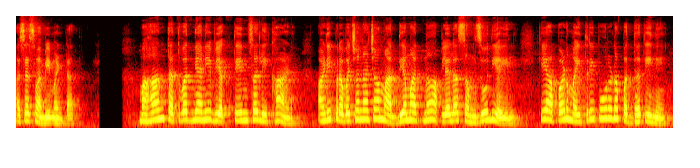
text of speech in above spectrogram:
असं स्वामी म्हणतात. महान तत्त्वज्ञानी व्यक्तींचं लिखाण आणि प्रवचनाच्या माध्यमातून आपल्याला समजून येईल की आपण मैत्रीपूर्ण पद्धतीने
